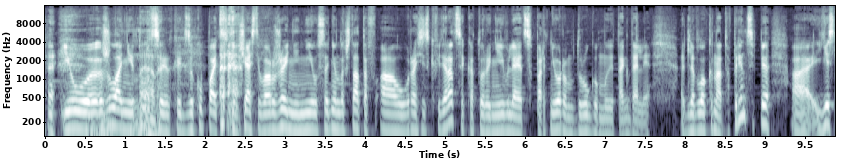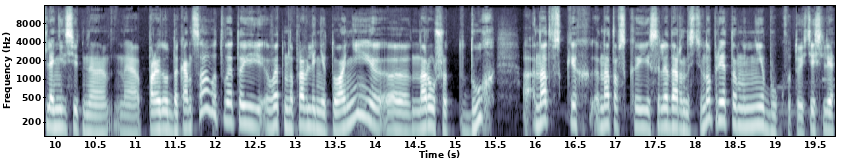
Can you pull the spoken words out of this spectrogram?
и о желании Турции сказать, закупать части вооружений не у Соединенных Штатов, а у Российской Федерации, которая не является партнером, другом и так далее для блока НАТО. В принципе, а, если они действительно э, пройдут до конца вот в, этой, в этом направлении, то они э, нарушат дух натовских, натовской солидарности, но при этом не букву. То есть если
